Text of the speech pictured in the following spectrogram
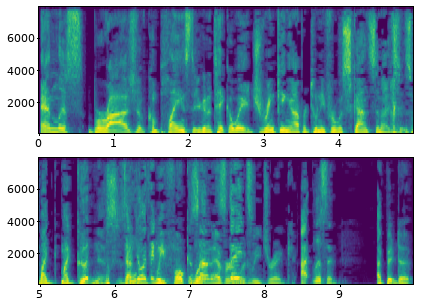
endless barrage of complaints that you're going to take away a drinking opportunity for Wisconsinites." It's my my goodness. Is that the only thing we focus on in the Wherever would we drink? I, listen, I've been to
